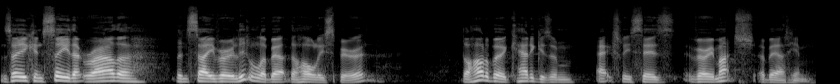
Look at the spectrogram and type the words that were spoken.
And so you can see that rather than say very little about the Holy Spirit, the Heidelberg Catechism actually says very much about him.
